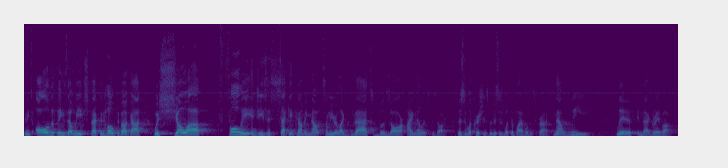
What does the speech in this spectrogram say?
It means all of the things that we expect and hoped about God would show up fully in Jesus' second coming. Now, some of you are like, that's bizarre. I know it's bizarre. This is what Christians, but this is what the Bible describes. Now, we live in that gray box.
